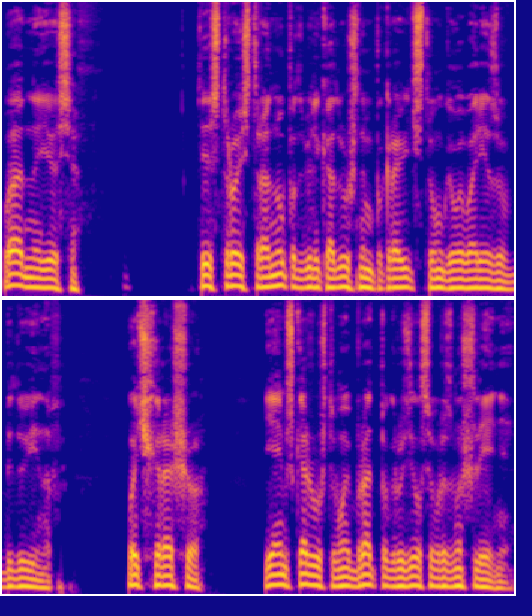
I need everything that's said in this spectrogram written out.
Ладно, Йося, ты строй страну под великодушным покровительством головорезов-бедуинов. Очень хорошо. Я им скажу, что мой брат погрузился в размышления.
